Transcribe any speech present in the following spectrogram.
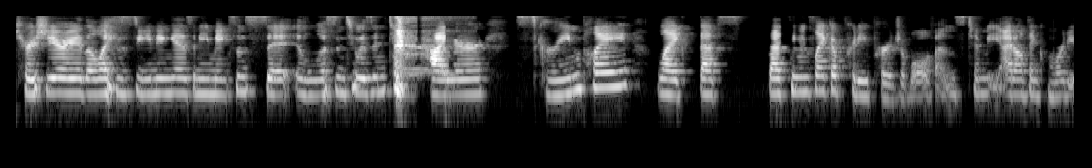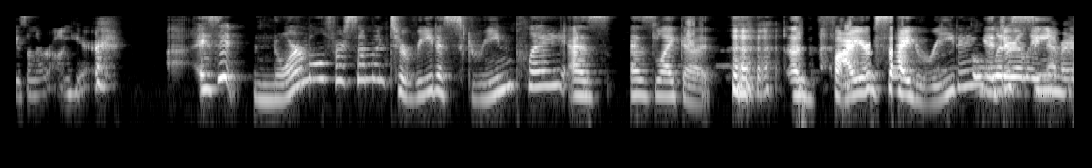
tertiary the like scening is and he makes him sit and listen to his entire screenplay. Like that's that seems like a pretty purgeable offense to me. I don't think morty's in the wrong here is it normal for someone to read a screenplay as as like a a fireside reading it literally just seemed, never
